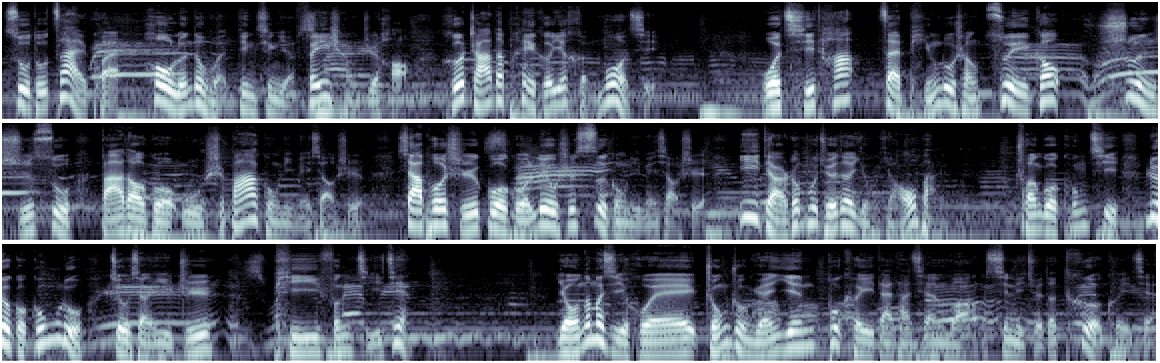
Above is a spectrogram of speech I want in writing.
速度再快，后轮的稳定性也非常之好，和闸的配合也很默契。我骑它在平路上最高瞬时速达到过五十八公里每小时，下坡时过过六十四公里每小时，一点都不觉得有摇摆。穿过空气，掠过公路，就像一支披风急箭。有那么几回，种种原因不可以带它前往，心里觉得特亏欠。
